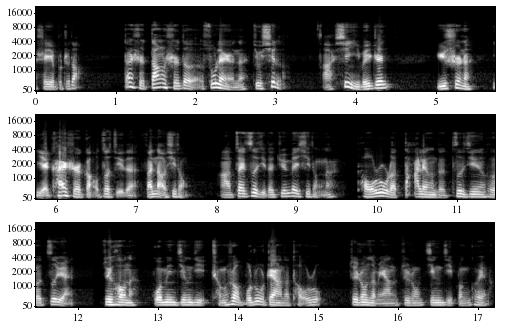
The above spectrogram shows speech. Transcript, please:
谁也不知道。但是当时的苏联人呢，就信了啊，信以为真，于是呢，也开始搞自己的反导系统啊，在自己的军备系统呢。投入了大量的资金和资源，最后呢，国民经济承受不住这样的投入，最终怎么样呢？最终经济崩溃了。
